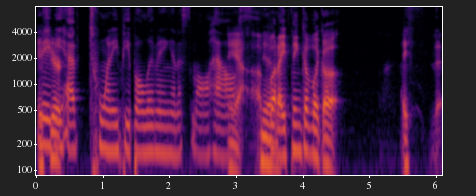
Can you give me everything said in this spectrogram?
Maybe have 20 people living in a small house. yeah, Yeah. but I think of like a. I th-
